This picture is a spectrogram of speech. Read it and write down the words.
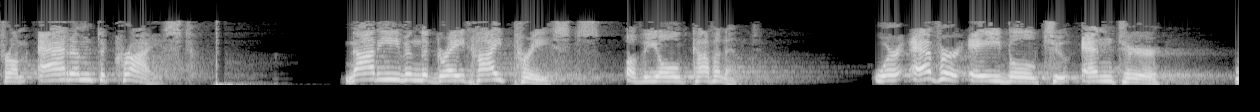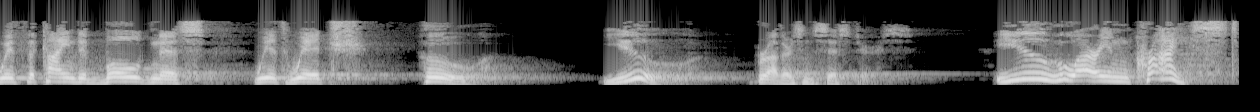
from Adam to Christ, not even the great high priests of the old covenant, were ever able to enter with the kind of boldness with which who? You brothers and sisters. You who are in Christ,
